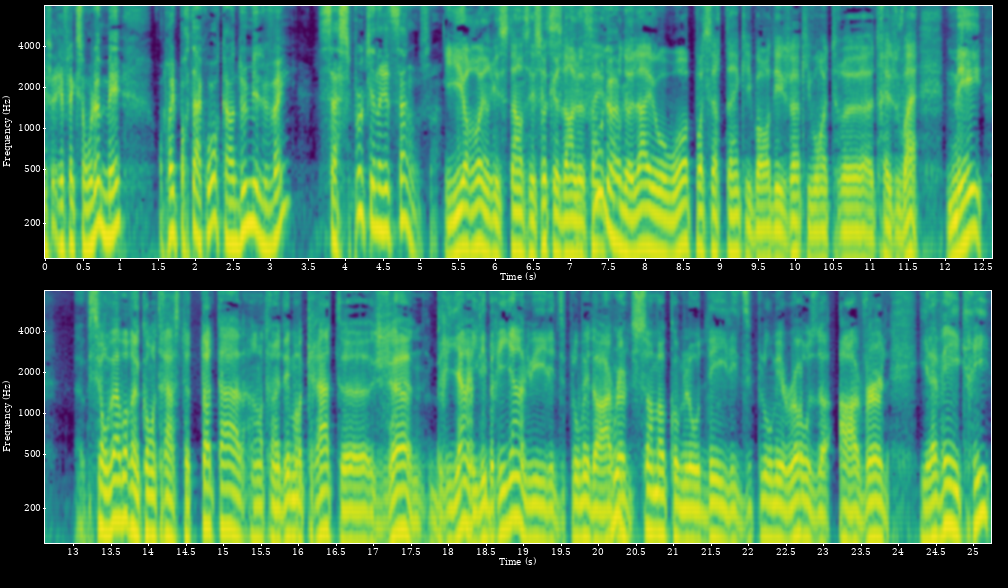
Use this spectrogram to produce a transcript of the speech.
réflexion-là, mais on pourrait le porter à croire qu'en 2020, ça se peut qu'il y ait une réticence. Il y aura une résistance. C'est ça que dans le fin fond de l'Iowa, pas certain qu'il va y avoir des gens qui vont être euh, très ouverts. Mais euh, si on veut avoir un contraste total entre un démocrate euh, jeune, brillant, il est brillant, lui, il est diplômé de Harvard, oui. comme laude, il est diplômé Rose de Harvard. Il avait écrit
